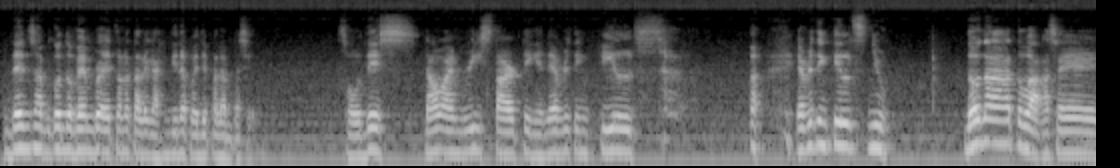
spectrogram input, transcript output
Then, sabi ko, November, ito na talaga, hindi na pwede palampasin. So this, now I'm restarting and everything feels, everything feels new. Though nakakatuwa kasi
